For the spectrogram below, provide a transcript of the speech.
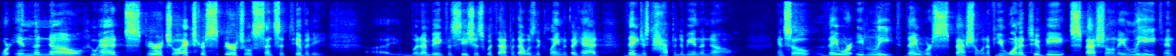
were in the know, who had spiritual, extra spiritual sensitivity, uh, but I'm being facetious with that, but that was the claim that they had. They just happened to be in the know. And so they were elite. They were special. And if you wanted to be special and elite, and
